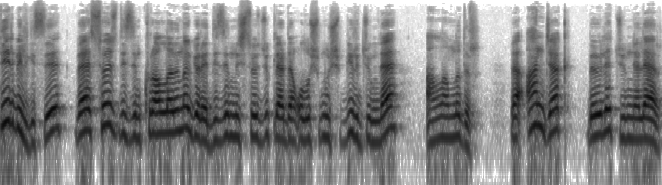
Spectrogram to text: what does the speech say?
Dil bilgisi ve söz dizim kurallarına göre dizilmiş sözcüklerden oluşmuş bir cümle anlamlıdır. ve ancak böyle cümleler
